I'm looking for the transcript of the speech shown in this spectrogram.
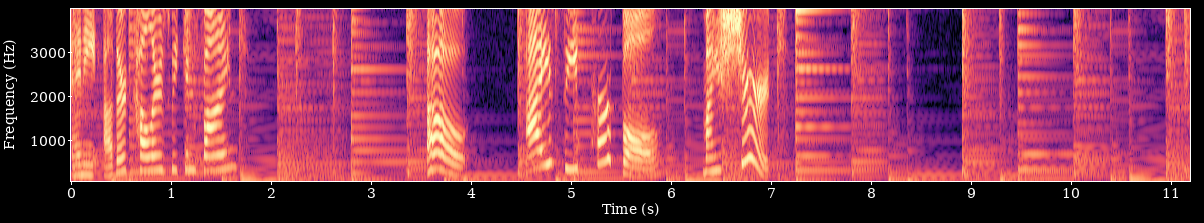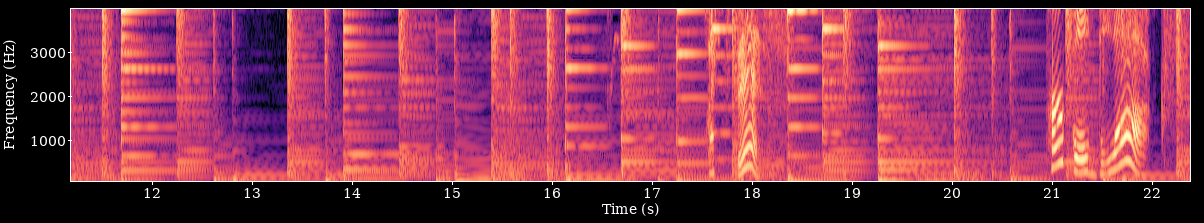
Any other colors we can find? I see purple. My shirt. What's this? Purple blocks.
